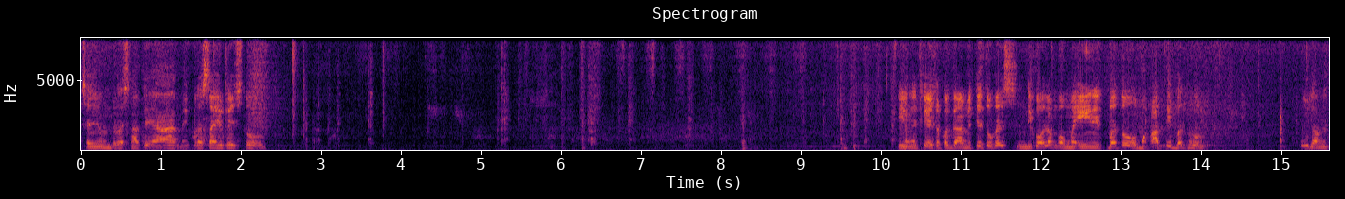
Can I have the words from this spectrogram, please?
Saan yung brush natin? Ah, may brush tayo guys to. Ingat kayo sa paggamit nito guys. Hindi ko alam kung mainit ba to o makati ba to. Kulang.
